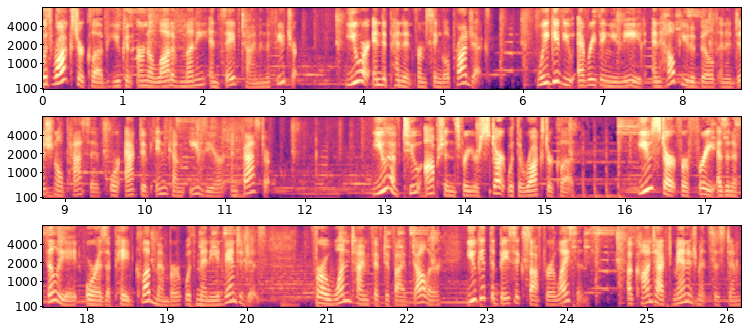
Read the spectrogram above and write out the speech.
With Roxxtter Club, you can earn a lot of money and save time in the future. You are independent from single projects. We give you everything you need and help you to build an additional passive or active income easier and faster. You have two options for your start with the Roxxtter Club. You start for free as an affiliate or as a paid club member with many advantages. For a one-time $55, you get the basic software license, a contact management system,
